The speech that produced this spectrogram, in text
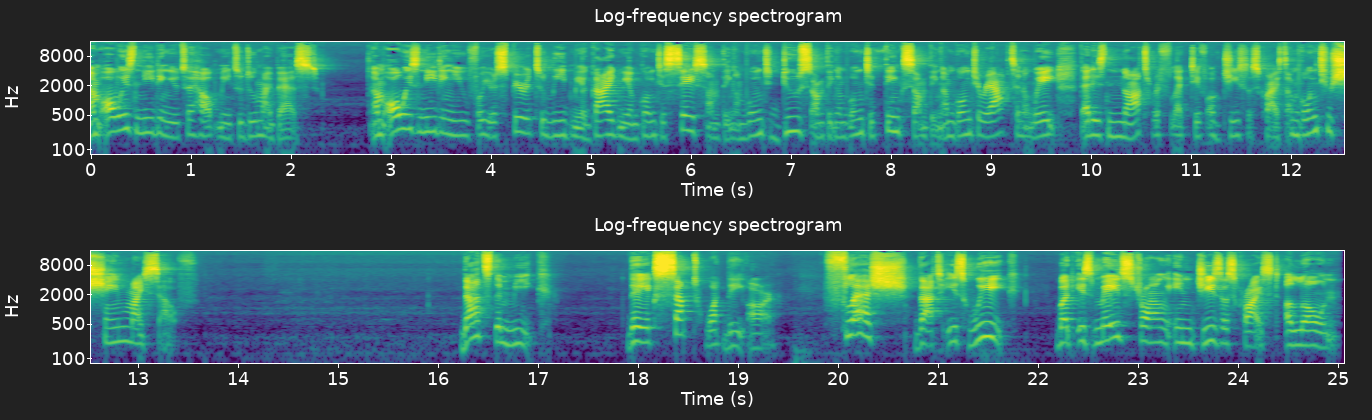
I'm always needing you to help me to do my best. I'm always needing you for your spirit to lead me or guide me. I'm going to say something. I'm going to do something. I'm going to think something. I'm going to react in a way that is not reflective of Jesus Christ. I'm going to shame myself. That's the meek. They accept what they are. Flesh that is weak, but is made strong in Jesus Christ alone.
